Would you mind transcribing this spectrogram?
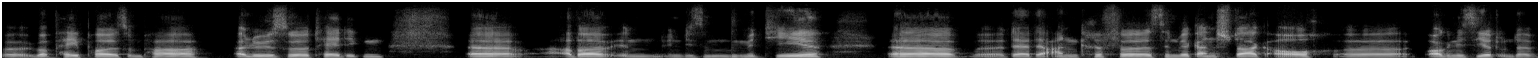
äh, über PayPal so ein paar Erlöse tätigen. Äh, aber in, in diesem Metier äh, der, der Angriffe sind wir ganz stark auch äh, organisiert unter,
